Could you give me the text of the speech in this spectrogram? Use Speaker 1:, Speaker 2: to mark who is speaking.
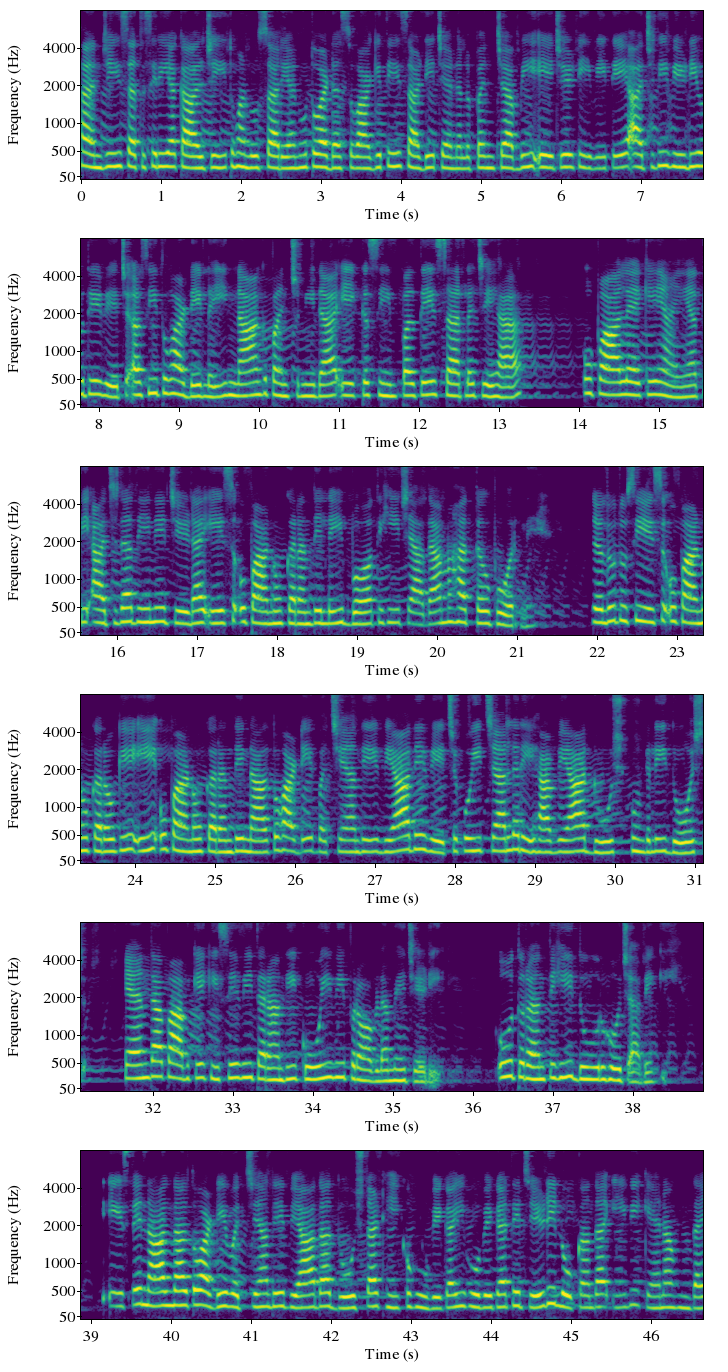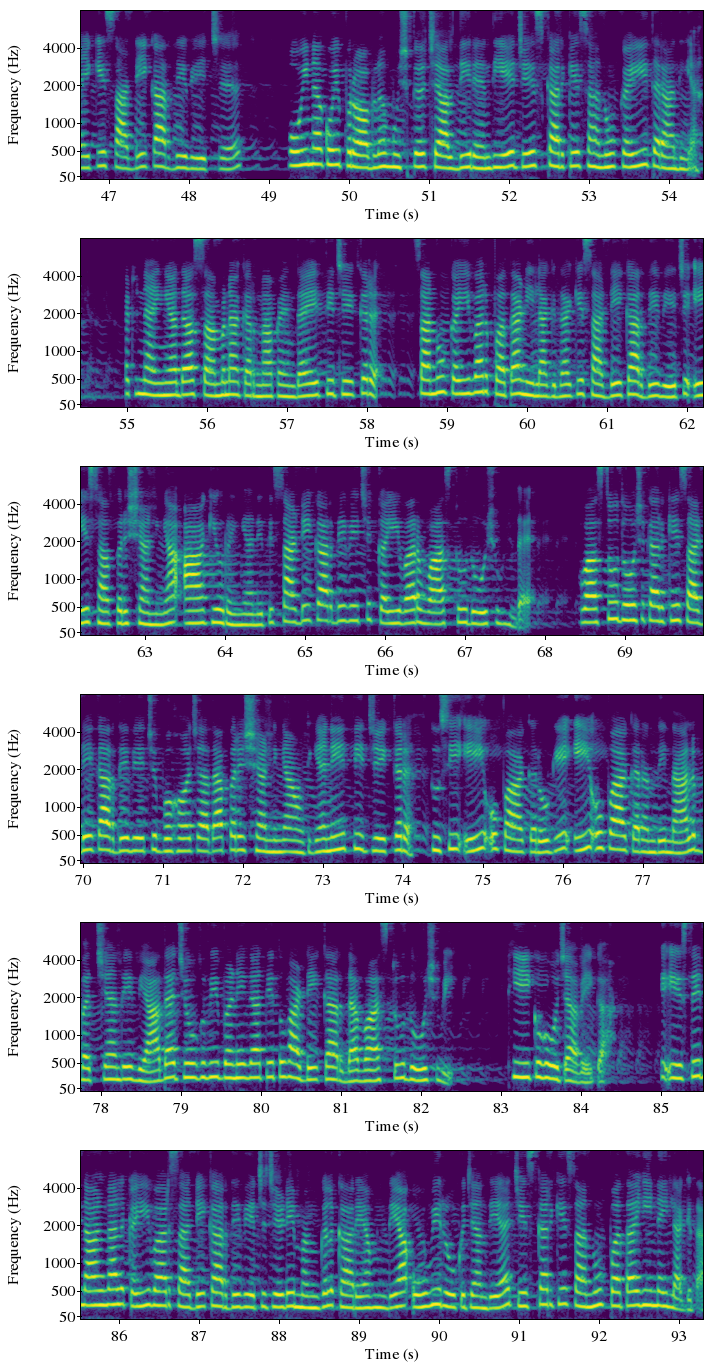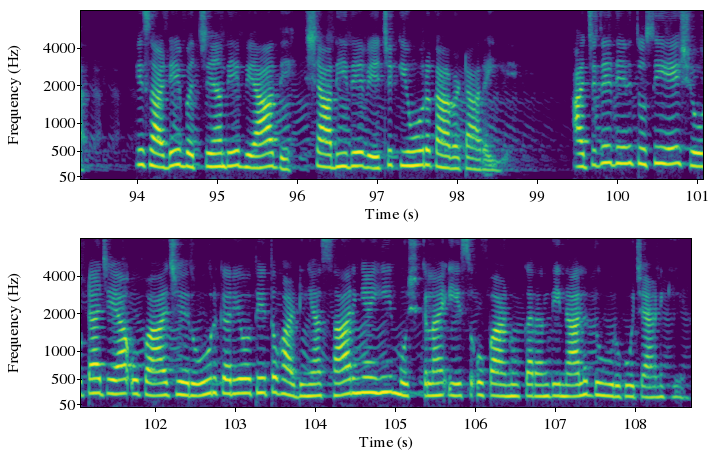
Speaker 1: ਹਾਂਜੀ, ਸਤਿ ਸ੍ਰੀ ਅਕਾਲ ਜੀ। ਤੁਹਾਨੂੰ ਸਾਰਿਆਂ ਨੂੰ ਤੁਹਾਡਾ ਸਵਾਗਤ ਹੈ ਸਾਡੇ ਚੈਨਲ ਪੰਜਾਬੀ ਏਜੇ ਟੀਵੀ ਤੇ। ਅੱਜ ਦੀ ਵੀਡੀਓ ਦੇ ਵਿੱਚ ਅਸੀਂ ਤੁਹਾਡੇ ਲਈ ਨਾਗ ਪੰਚਮੀ ਦਾ ਇੱਕ ਸਿੰਪਲ ਤੇ ਸਰਲ ਜਿਹਾ ਉਪਾਅ ਲੈ ਕੇ ਆਏ ਆ ਤੇ ਅੱਜ ਦਾ ਦਿਨ ਹੈ ਜਿਹੜਾ ਇਸ ਉਪਾਅ ਨੂੰ ਕਰਨ ਦੇ ਲਈ ਬਹੁਤ ਹੀ ਜ਼ਿਆਦਾ ਮਹੱਤਵਪੂਰਨ ਹੈ। ਜਦੋਂ ਤੁਸੀਂ ਇਸ ਉਪਾਅ ਨੂੰ ਕਰੋਗੇ, ਇਹ ਉਪਾਅ ਨੂੰ ਕਰਨ ਦੇ ਨਾਲ ਤੁਹਾਡੇ ਬੱਚਿਆਂ ਦੇ ਵਿਆਹ ਦੇ ਵਿੱਚ ਕੋਈ ਚੱਲ ਰਿਹਾ ਵਿਆਹ ਦੋਸ਼, ਕੁੰਡਲੀ ਦੋਸ਼, ਕਹਿਣ ਦਾ ਭਾਵ ਕਿ ਕਿਸੇ ਵੀ ਤਰ੍ਹਾਂ ਦੀ ਕੋਈ ਵੀ ਪ੍ਰੋਬਲਮ ਹੈ ਜਿਹੜੀ, ਉਹ ਤੁਰੰਤ ਹੀ ਦੂਰ ਹੋ ਜਾਵੇਗੀ। ਇਸ ਦੇ ਨਾਲ ਨਾਲ ਤੁਹਾਡੇ ਬੱਚਿਆਂ ਦੇ ਵਿਆਹ ਦਾ ਦੋਸ਼ ਤਾਂ ਠੀਕ ਹੋਵੇਗਾ ਹੀ ਹੋਵੇਗਾ ਤੇ ਜਿਹੜੇ ਲੋਕਾਂ ਦਾ ਇਹ ਵੀ ਕਹਿਣਾ ਹੁੰਦਾ ਹੈ ਕਿ ਸਾਡੇ ਘਰ ਦੇ ਵਿੱਚ ਕੋਈ ਨਾ ਕੋਈ ਪ੍ਰੋਬਲਮ ਮੁਸ਼ਕਲ ਚੱਲਦੀ ਰਹਿੰਦੀ ਏ, ਜਿਸ ਕਰਕੇ ਸਾਨੂੰ ਕਈ ਤਰ੍ਹਾਂ ਦੀਆਂ ਕਠਿਨਾਈਆਂ ਦਾ ਸਾਹਮਣਾ ਕਰਨਾ ਪੈਂਦਾ ਏ, ਤੇ ਜੇਕਰ ਸਾਨੂੰ ਕਈ ਵਾਰ ਪਤਾ ਨਹੀਂ ਲੱਗਦਾ ਕਿ ਸਾਡੇ ਘਰ ਦੇ ਵਿੱਚ ਇਹ ਸਭ ਪਰੇਸ਼ਾਨੀਆਂ ਆ ਕਿਉਂ ਰਹੀਆਂ ਨੇ, ਤੇ ਸਾਡੇ ਘਰ ਦੇ ਵਿੱਚ ਕਈ ਵਾਰ ਵਾਸਤੂ ਦੋਸ਼ ਹੁੰਦਾ ਹੈ ਵਾਸਤੂ ਦੋਸ਼ ਕਰਕੇ ਸਾਡੇ ਘਰ ਦੇ ਵਿੱਚ ਬਹੁਤ ਜ਼ਿਆਦਾ ਪਰੇਸ਼ਾਨੀਆਂ ਆਉਂਦੀਆਂ ਨੇ ਤੇ ਜੇਕਰ ਤੁਸੀਂ ਇਹ ਉਪਾਅ ਕਰੋਗੇ, ਇਹ ਉਪਾਅ ਕਰਨ ਦੇ ਨਾਲ ਬੱਚਿਆਂ ਦੇ ਵਿਆਹ ਦਾ ਯੋਗ ਵੀ ਬਣੇਗਾ ਤੇ ਤੁਹਾਡੇ ਘਰ ਦਾ ਵਾਸਤੂ ਦੋਸ਼ ਵੀ ਠੀਕ ਹੋ ਜਾਵੇਗਾ। ਤੇ ਇਸ ਦੇ ਨਾਲ ਨਾਲ ਕਈ ਵਾਰ ਸਾਡੇ ਘਰ ਦੇ ਵਿੱਚ ਜਿਹੜੇ ਮੰਗਲ ਕਾਰਿਆ ਹੁੰਦੇ ਆ, ਉਹ ਵੀ ਰੁਕ ਜਾਂਦੇ ਆ, ਜਿਸ ਕਰਕੇ ਸਾਨੂੰ ਪਤਾ ਹੀ ਨਹੀਂ ਲੱਗਦਾ। ਕਿ ਸਾਡੇ ਬੱਚਿਆਂ ਦੇ ਵਿਆਹ ਦੇ, ਸ਼ਾਦੀ ਦੇ ਵਿੱਚ ਕਿਉਂ ਰੁਕਾਵਟ ਆ ਰਹੀ ਹੈ ਅੱਜ ਦੇ ਦਿਨ ਤੁਸੀਂ ਇਹ ਛੋਟਾ ਜਿਹਾ ਉਪਾਅ ਜ਼ਰੂਰ ਕਰਿਓ ਤੇ ਤੁਹਾਡੀਆਂ ਸਾਰੀਆਂ ਹੀ ਮੁਸ਼ਕਲਾਂ ਇਸ ਉਪਾਅ ਨੂੰ ਕਰਨ ਦੇ ਨਾਲ ਦੂਰ ਹੋ ਜਾਣਗੀਆਂ।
